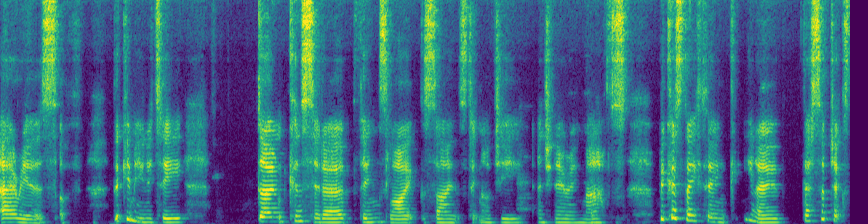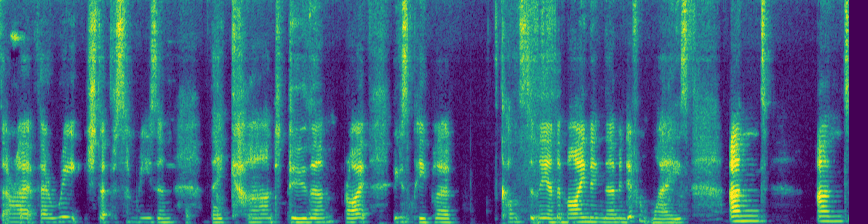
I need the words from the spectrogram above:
areas of the community don't consider things like science, technology, engineering, maths, because they think, you know, they're subjects that are out of their reach that for some reason they can't do them right because people are constantly undermining them in different ways and and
